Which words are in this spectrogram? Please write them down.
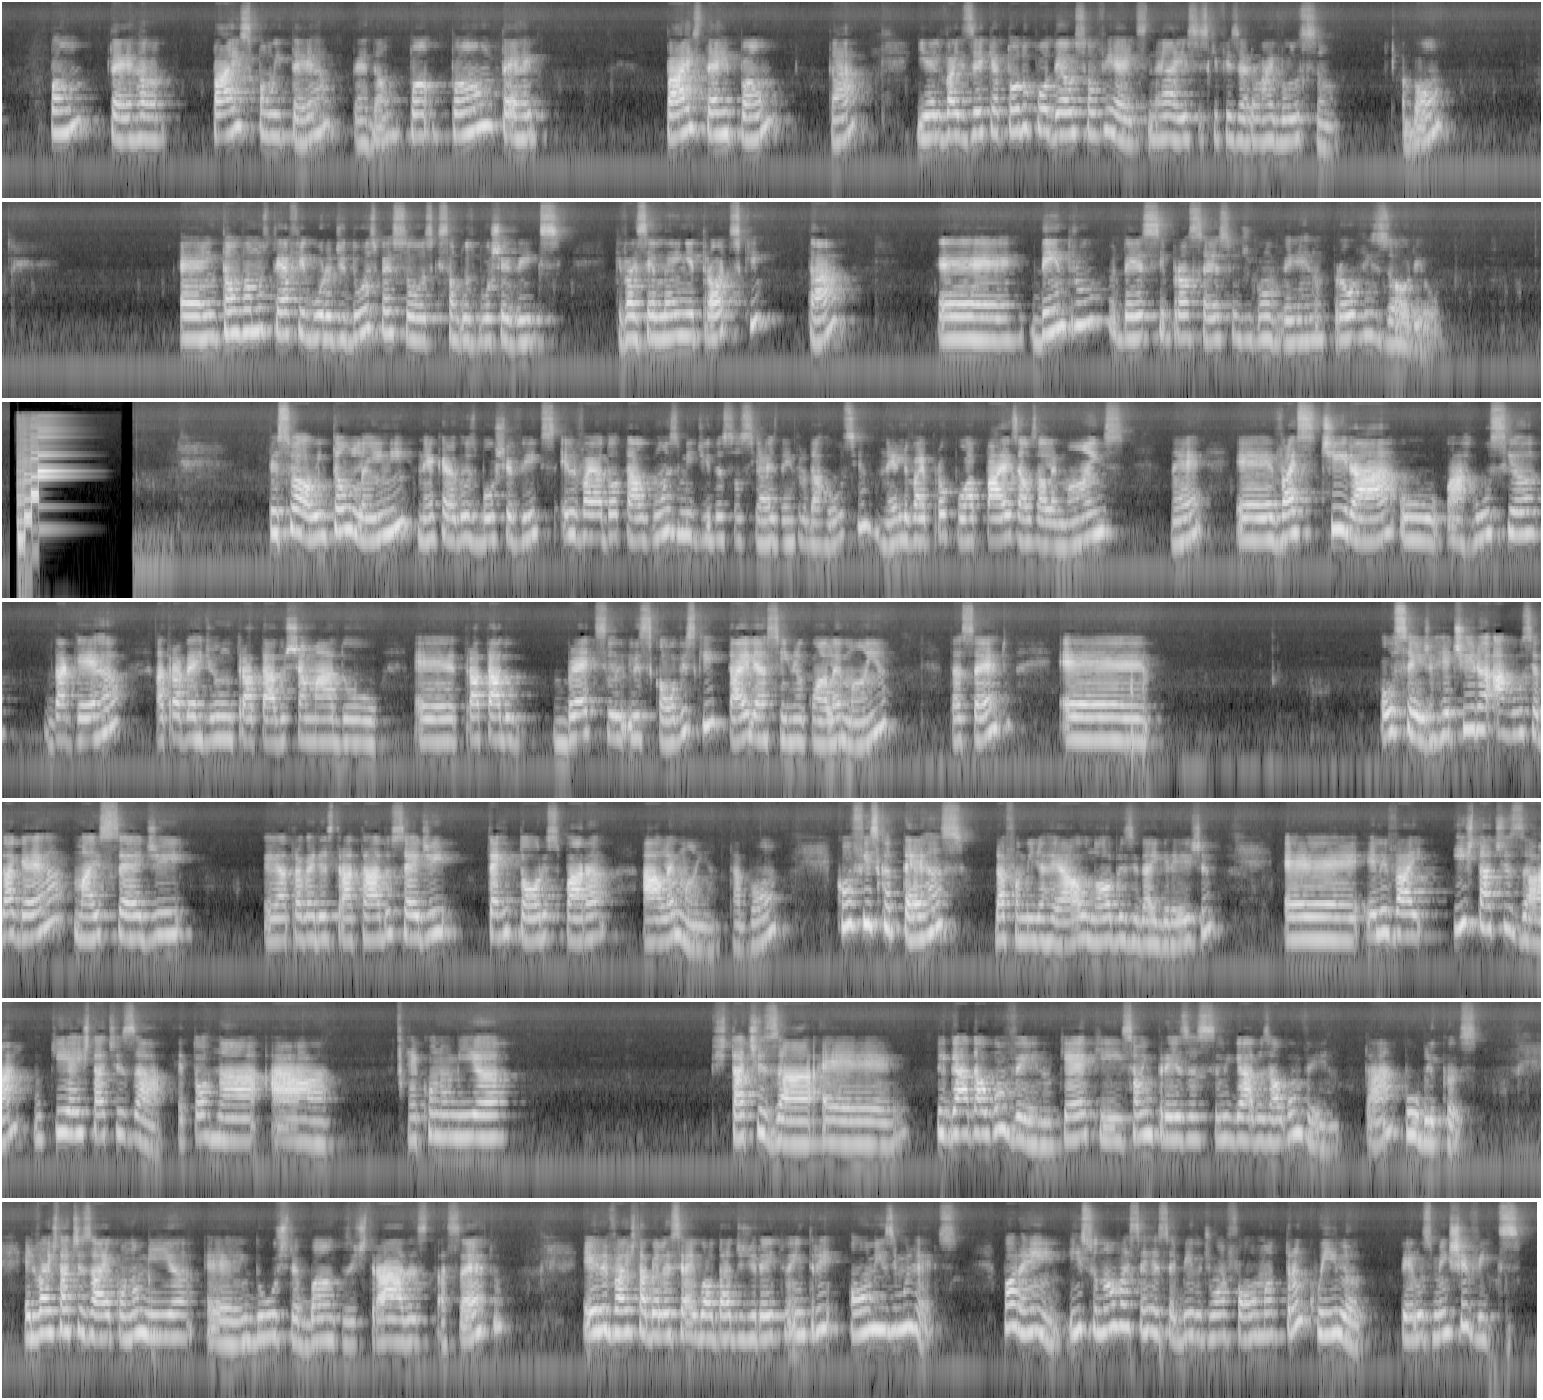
pão, terra, paz, pão e terra, perdão, pão, pão terra e paz, terra e pão, tá? E ele vai dizer que é todo o poder aos sovietes, né? A esses que fizeram a revolução, tá bom? É, então vamos ter a figura de duas pessoas que são dos bolcheviques, que vai ser Lenin e Trotsky, tá? É, dentro desse processo de governo provisório. Pessoal, então Lenin, né, que era dos bolcheviques, ele vai adotar algumas medidas sociais dentro da Rússia, né, ele vai propor a paz aos alemães, né, é, vai tirar o, a Rússia da guerra através de um tratado chamado é, Tratado Brest-Litovsk, tá, ele assina com a Alemanha, tá certo? É, ou seja, retira a Rússia da guerra, mas cede, é, através desse tratado, cede territórios para a Alemanha, tá bom? Confisca terras da família real, nobres e da igreja. É, ele vai estatizar. O que é estatizar? É tornar a economia estatizar, é, ligada ao governo, que é que são empresas ligadas ao governo, tá? Públicas. Ele vai estatizar a economia, é, indústria, bancos, estradas, tá certo? Ele vai estabelecer a igualdade de direito entre homens e mulheres. Porém, isso não vai ser recebido de uma forma tranquila pelos mencheviques,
